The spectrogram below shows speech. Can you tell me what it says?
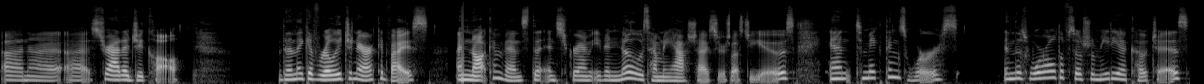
on a, a strategy call." Then they give really generic advice. I'm not convinced that Instagram even knows how many hashtags you're supposed to use. And to make things worse, in this world of social media coaches,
